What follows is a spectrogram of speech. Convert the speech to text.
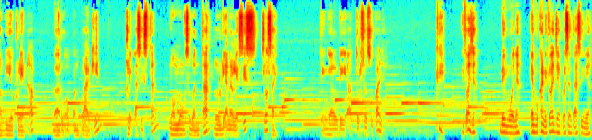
audio cleanup baru open plugin klik assistant ngomong sebentar lalu dianalisis selesai. Tinggal diatur sesukanya. Oke itu aja demonya. Eh bukan itu aja presentasinya.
